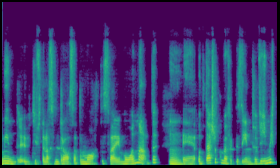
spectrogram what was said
mindre utgifterna som dras automatiskt varje månad. Mm. Eh, och där så kommer jag faktiskt in, för vi är mitt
